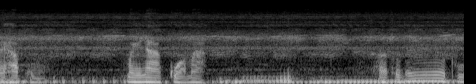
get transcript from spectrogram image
นะครับผม ไม่ น่ากลัวมากสาธุเด้อปู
